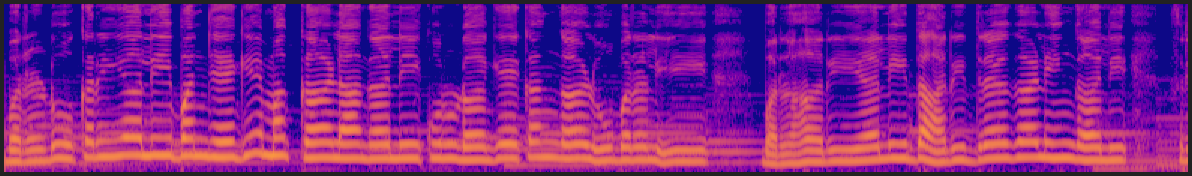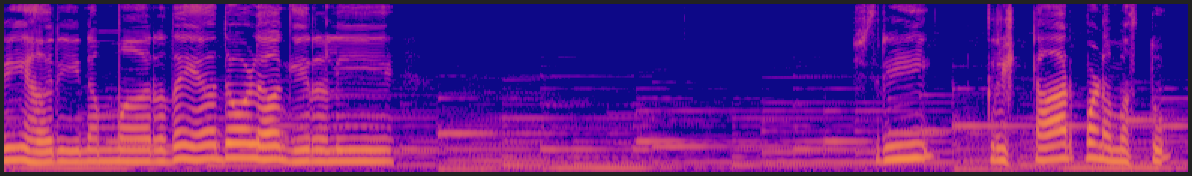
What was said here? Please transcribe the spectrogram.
ಬರಡು ಕರಿಯಲಿ ಬಂಜೆಗೆ ಮಕ್ಕಳಾಗಲಿ, ಕುರುಡಗೆ ಕಂಗಳು ಬರಲಿ. ಬರಹರಿಯಲಿ ದಾರಿದ್ರ್ಯಗಳಿಂಗಲಿ, ಶ್ರೀಹರಿ ನಮ್ಮ ಹೃದಯದೊಳಗಿರಲಿ. ಶ್ರೀ ಕೃಷ್ಣಾರ್ಪಣಮಸ್ತು.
